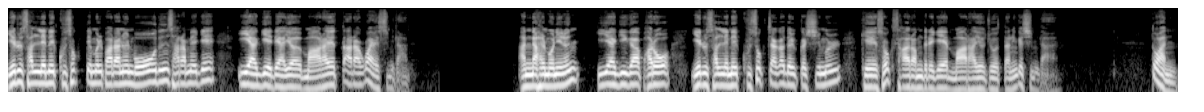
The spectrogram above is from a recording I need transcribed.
예루살렘의 구속됨을 바라는 모든 사람에게 이야기에 대하여 말하였다라고 하였습니다. 안나 할머니는 이야기가 바로 예루살렘의 구속자가 될 것임을 계속 사람들에게 말하여 주었다는 것입니다. 또한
